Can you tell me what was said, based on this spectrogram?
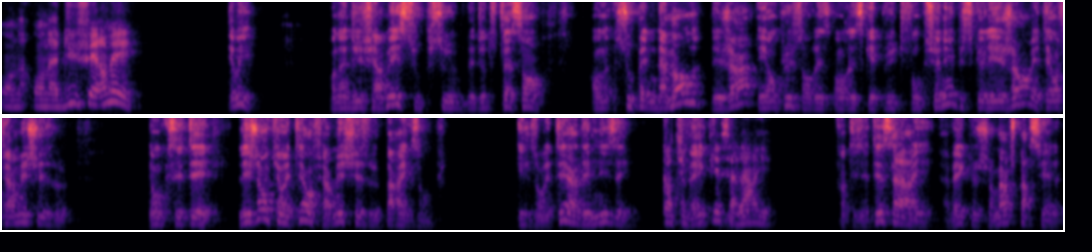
on a, on a dû fermer. et oui, on a dû fermer sous, sous- de toute façon, on- sous peine d'amende déjà, et en plus, on, ris- on risquait plus de fonctionner puisque les gens étaient enfermés chez eux. Donc, c'était les gens qui ont été enfermés chez eux, par exemple. Ils ont été indemnisés quand ils avec étaient salariés. quand ils étaient salariés, avec le chômage partiel.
